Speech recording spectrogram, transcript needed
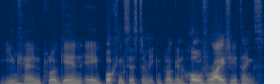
You mm. can plug in a booking system, you can plug in a whole variety of things.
